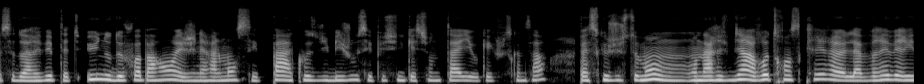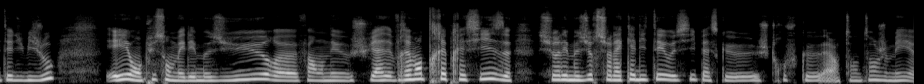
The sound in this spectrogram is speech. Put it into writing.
ça doit arriver peut-être une ou deux fois par an et généralement c'est pas à cause du bijou, c'est plus une question de taille ou quelque chose comme ça. Parce que justement on, arrive bien à retranscrire euh, la vraie vérité du bijou et en plus on met les mesures. Euh, enfin on est, je suis vraiment très précise sur les mesures, sur la qualité aussi parce que je trouve que alors de temps en temps je mets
